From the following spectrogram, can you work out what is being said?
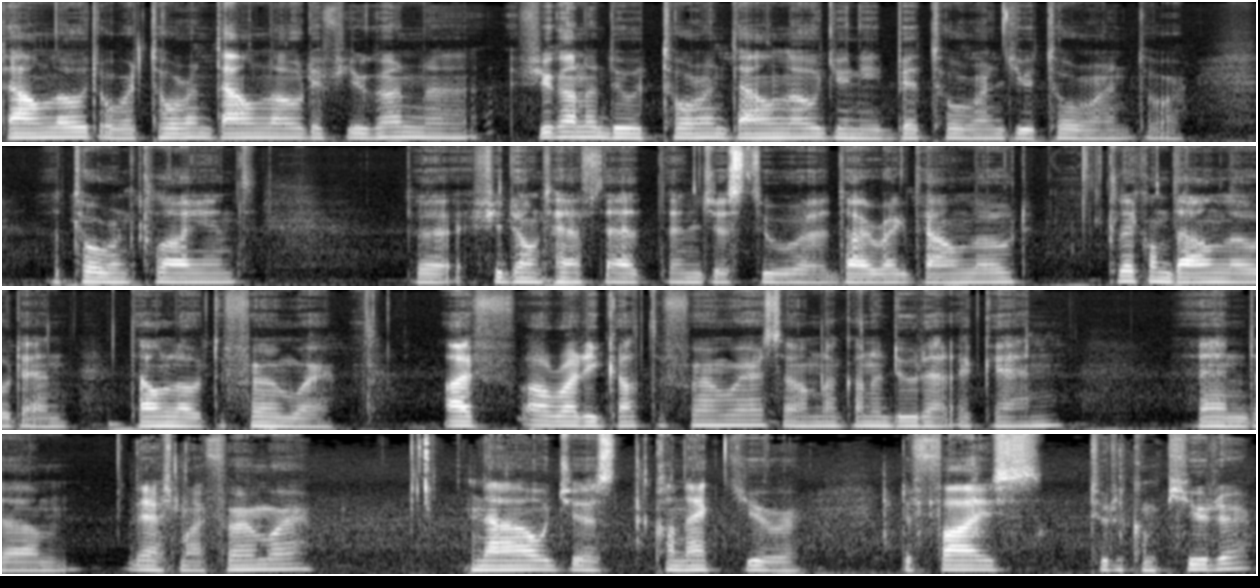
download or a torrent download. If you're gonna if you're gonna do a torrent download you need BitTorrent, uTorrent or a torrent client. But if you don't have that then just do a direct download. Click on download and download the firmware I've already got the firmware so I'm not gonna do that again. And um, there's my firmware. Now just connect your device to the computer.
